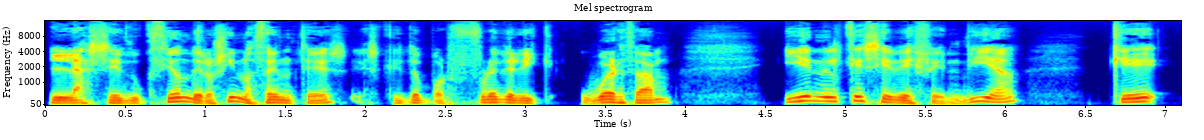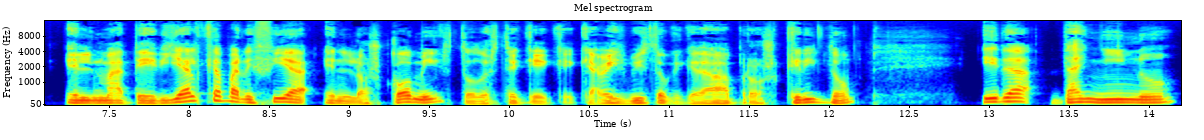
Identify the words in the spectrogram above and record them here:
La seducción de los inocentes, escrito por Frederick Wertham, y en el que se defendía que el material que aparecía en los cómics, todo este que, habéis visto que quedaba proscrito, era dañino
